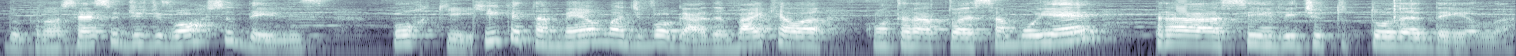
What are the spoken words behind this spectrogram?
do processo de divórcio deles. Porque Kika também é uma advogada. Vai que ela contratou essa mulher para servir de tutora dela.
